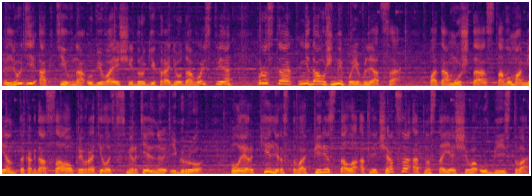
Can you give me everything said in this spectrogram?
люди, активно убивающие других ради удовольствия, просто не должны появляться. Потому что с того момента, когда САО превратилась в смертельную игру, плеер-киллерство перестало отличаться от настоящего убийства.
